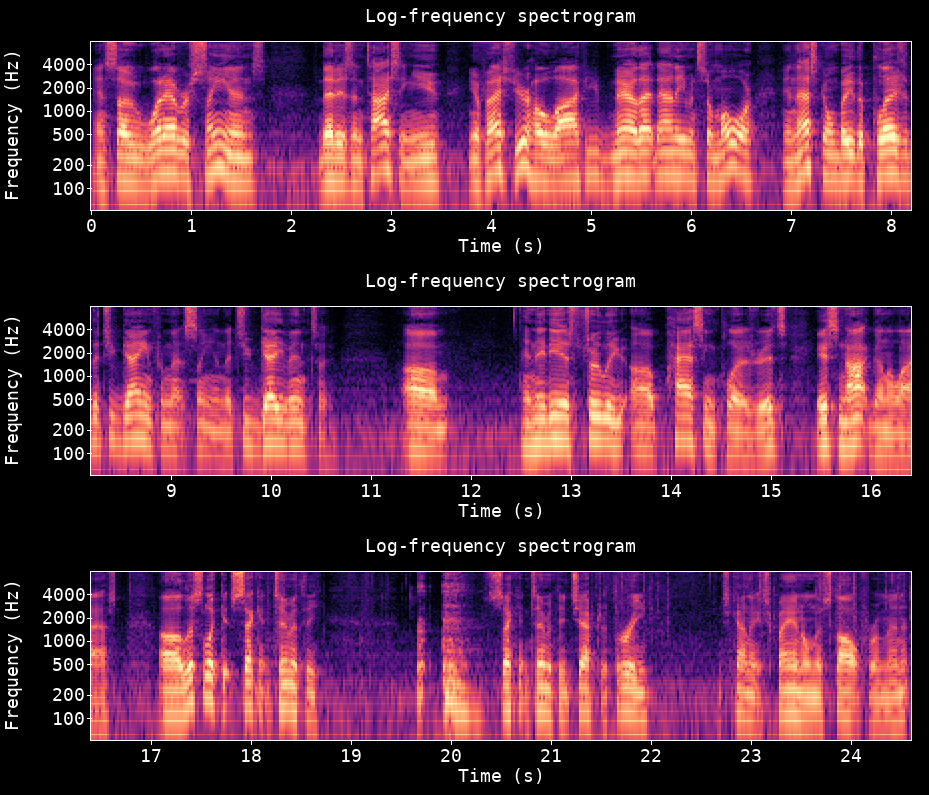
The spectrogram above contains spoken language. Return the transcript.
And so, whatever sins that is enticing you, you know, if that's your whole life, you narrow that down even some more, and that's going to be the pleasure that you gain from that sin that you gave into. Um, and it is truly a passing pleasure. It's it's not going to last. Uh, let's look at 2 Timothy. 2 Timothy chapter 3. Just kind of expand on this thought for a minute.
